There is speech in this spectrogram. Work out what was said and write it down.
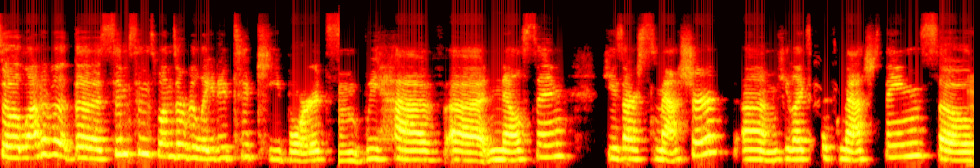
So a lot of the, the Simpsons ones are related to keyboards. Um, we have uh, Nelson. He's our smasher. Um, he likes to smash things. So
